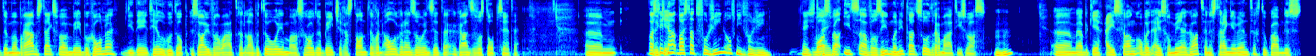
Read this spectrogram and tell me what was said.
de membraansteks waar we mee begonnen, die deed het heel goed op zuiver water in het laboratorium. Maar als er een beetje restanten van algen en zo in zitten, gaan ze verstopt zitten. Um, was, dit nou, was dat voorzien of niet voorzien? Deze was wel iets aan voorzien, maar niet dat het zo dramatisch was. Mm we hebben een keer ijsgang op het IJsselmeer gehad in een strenge winter. Toen kwamen dus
